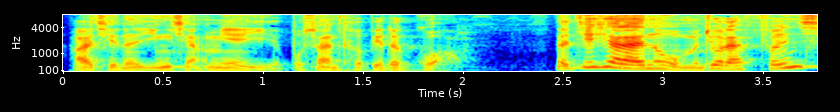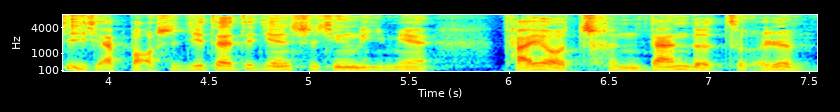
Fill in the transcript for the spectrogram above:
而且呢，影响面也不算特别的广。那接下来呢，我们就来分析一下保时捷在这件事情里面他要承担的责任。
